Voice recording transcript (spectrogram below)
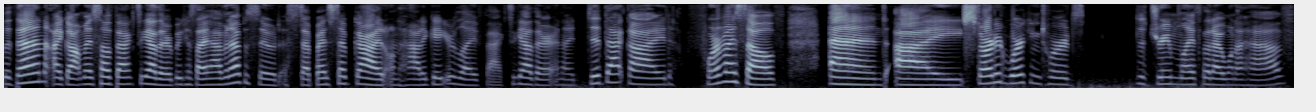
But then I got myself back together because I have an episode, a step by step guide on how to get your life back together. And I did that guide for myself and I started working towards the dream life that I want to have.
